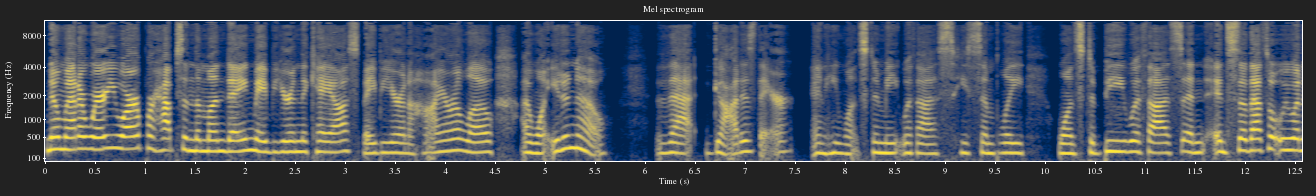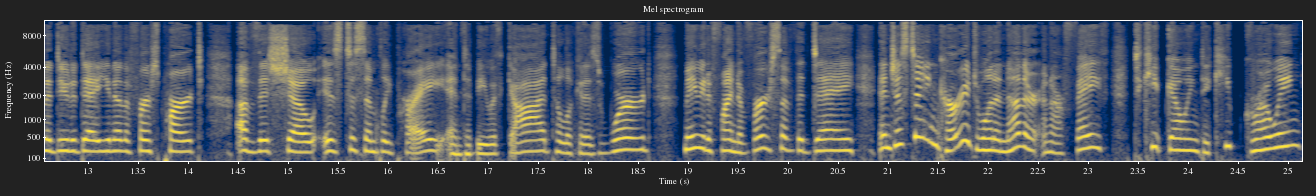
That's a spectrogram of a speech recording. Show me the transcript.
no matter where you are, perhaps in the mundane, maybe you're in the chaos, maybe you're in a high or a low, I want you to know that God is there and he wants to meet with us. He simply wants to be with us. And, and so that's what we want to do today. You know, the first part of this show is to simply pray and to be with God, to look at his word, maybe to find a verse of the day and just to encourage one another in our faith to keep going, to keep growing.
